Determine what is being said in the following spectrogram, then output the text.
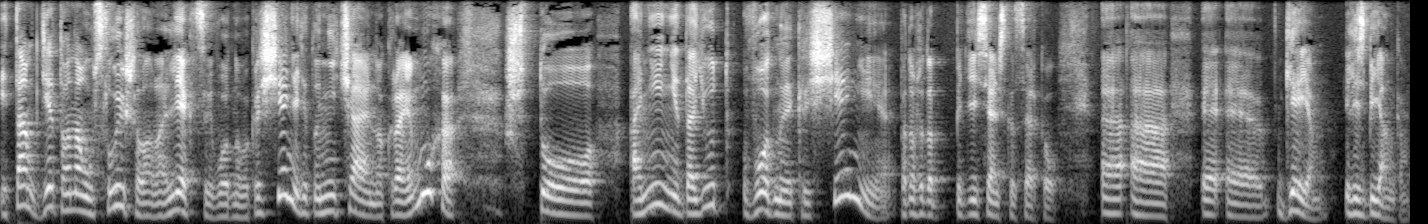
И там где-то она услышала на лекции водного крещения, где-то нечаянно краем уха, что они не дают водное крещение, потому что это пятидесятническая церковь, э, э, э, э, геям и лесбиянкам.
